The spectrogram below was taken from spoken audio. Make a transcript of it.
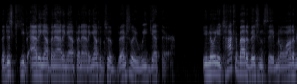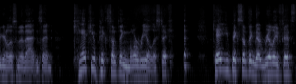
they just keep adding up and adding up and adding up until eventually we get there. You know, when you talk about a vision statement, a lot of you are going to listen to that and said, "Can't you pick something more realistic? Can't you pick something that really fits?"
